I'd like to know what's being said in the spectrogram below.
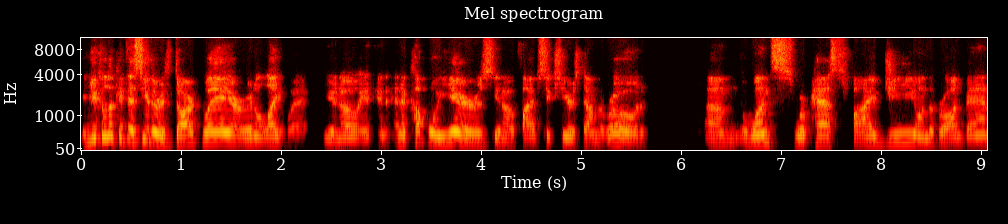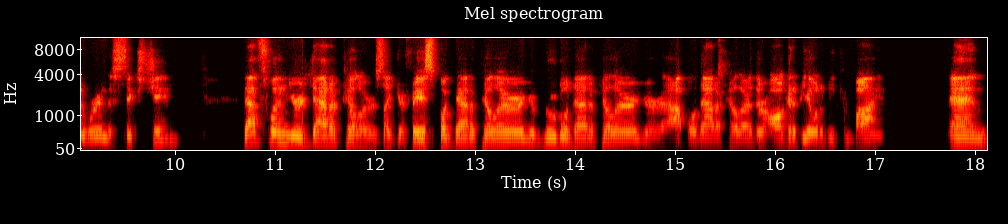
And you can look at this either as dark way or in a light way. You know, in, in a couple of years, you know, five six years down the road, um, once we're past 5G on the broadband, we're in the 6G. That's when your data pillars, like your Facebook data pillar, your Google data pillar, your Apple data pillar, they're all going to be able to be combined. And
